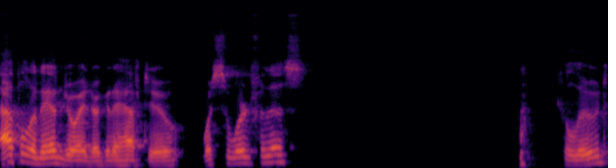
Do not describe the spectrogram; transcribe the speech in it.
Apple and Android are going to have to, what's the word for this? Collude?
